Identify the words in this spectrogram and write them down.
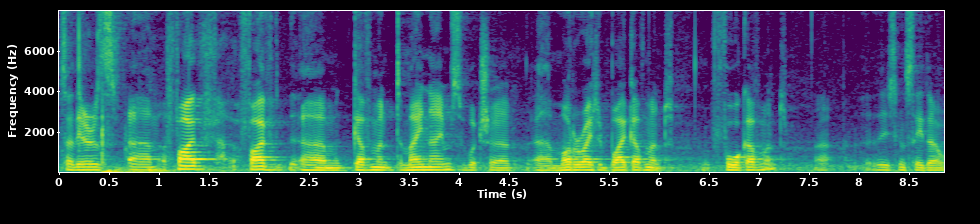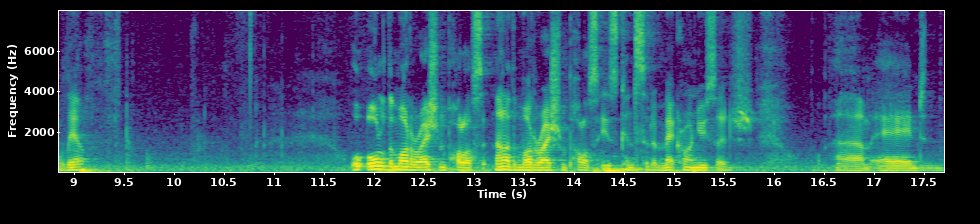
so there's um, five, five um, government domain names which are uh, moderated by government, for government. Uh, as you can see, they're all there. All, all of the moderation policy, none of the moderation policies consider macron usage, um, and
